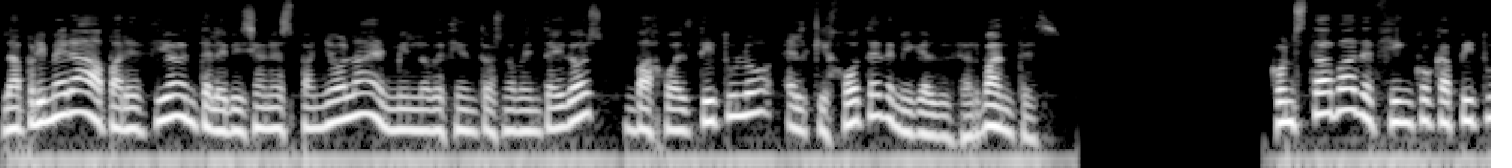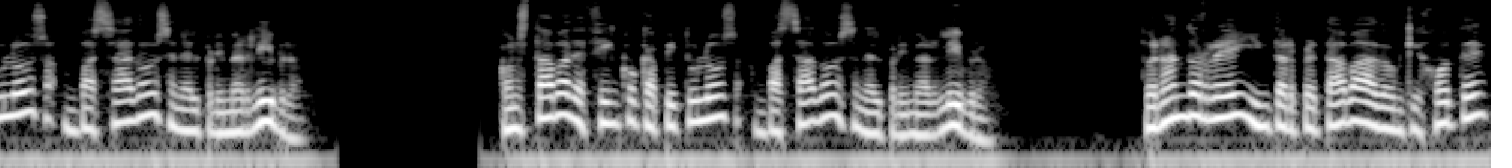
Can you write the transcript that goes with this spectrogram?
La primera apareció en televisión española en 1992 bajo el título El Quijote de Miguel de Cervantes. Constaba de cinco capítulos basados en el primer libro, Constaba de cinco capítulos basados en el primer libro. Fernando Rey interpretaba a Don Quijote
